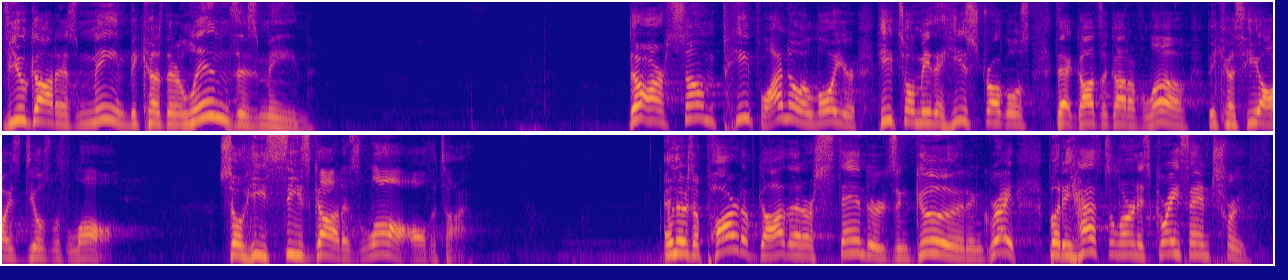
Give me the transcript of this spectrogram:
view God as mean because their lens is mean. There are some people, I know a lawyer, he told me that he struggles that God's a God of love because he always deals with law. So he sees God as law all the time. And there's a part of God that are standards and good and great, but he has to learn his grace and truth.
